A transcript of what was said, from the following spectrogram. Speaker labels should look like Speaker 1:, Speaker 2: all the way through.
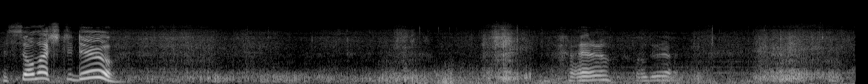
Speaker 1: There's so much to do. I don't know. I'll do that.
